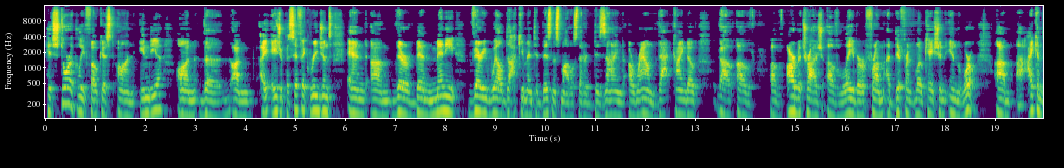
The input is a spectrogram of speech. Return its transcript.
historically focused on india on the on asia pacific regions and um, there have been many very well documented business models that are designed around that kind of uh, of of arbitrage of labor from a different location in the world. Um, I can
